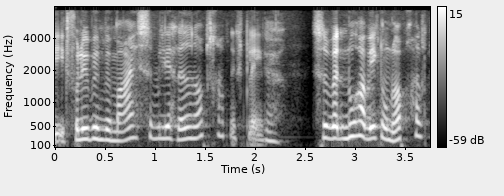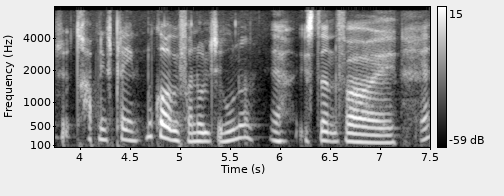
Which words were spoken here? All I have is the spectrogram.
et forløb ind ved mig, så ville jeg have lavet en optrapningsplan. Ja. Så nu har vi ikke nogen optrapningsplan. Nu går vi fra 0 til 100. Ja, i stedet for øh, Ja.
